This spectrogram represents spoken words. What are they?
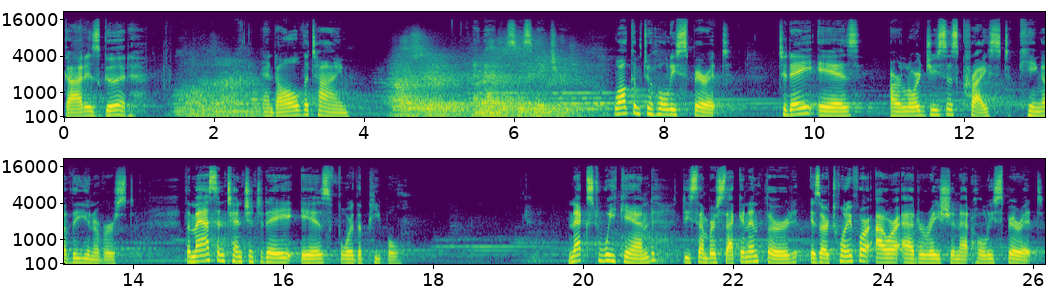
God is good. And all the time. And that is his nature. Welcome to Holy Spirit. Today is our Lord Jesus Christ, King of the universe. The Mass intention today is for the people. Next weekend, December 2nd and 3rd, is our 24 hour adoration at Holy Spirit.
